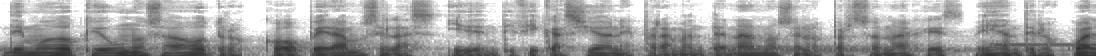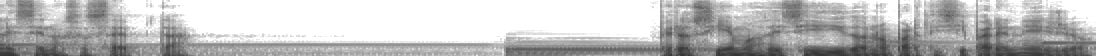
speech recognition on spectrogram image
de modo que unos a otros cooperamos en las identificaciones para mantenernos en los personajes mediante los cuales se nos acepta. Pero si hemos decidido no participar en ello,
